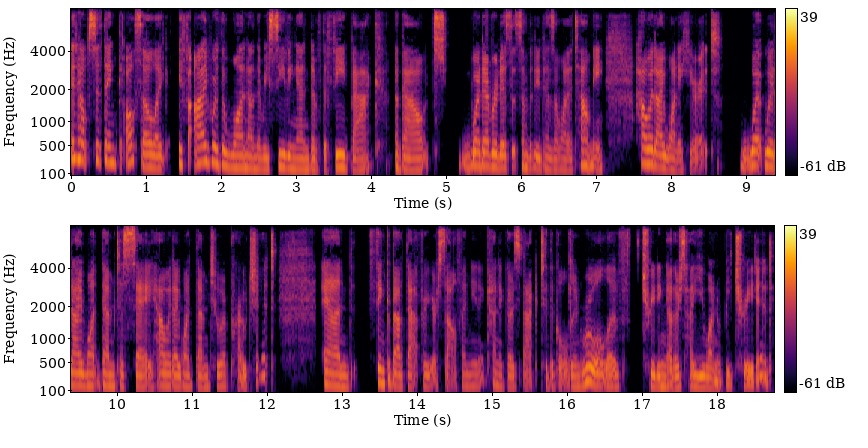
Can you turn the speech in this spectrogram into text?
it helps to think also like if I were the one on the receiving end of the feedback about whatever it is that somebody doesn't want to tell me, how would I want to hear it? What would I want them to say? How would I want them to approach it? And think about that for yourself. I mean, it kind of goes back to the golden rule of treating others how you want to be treated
